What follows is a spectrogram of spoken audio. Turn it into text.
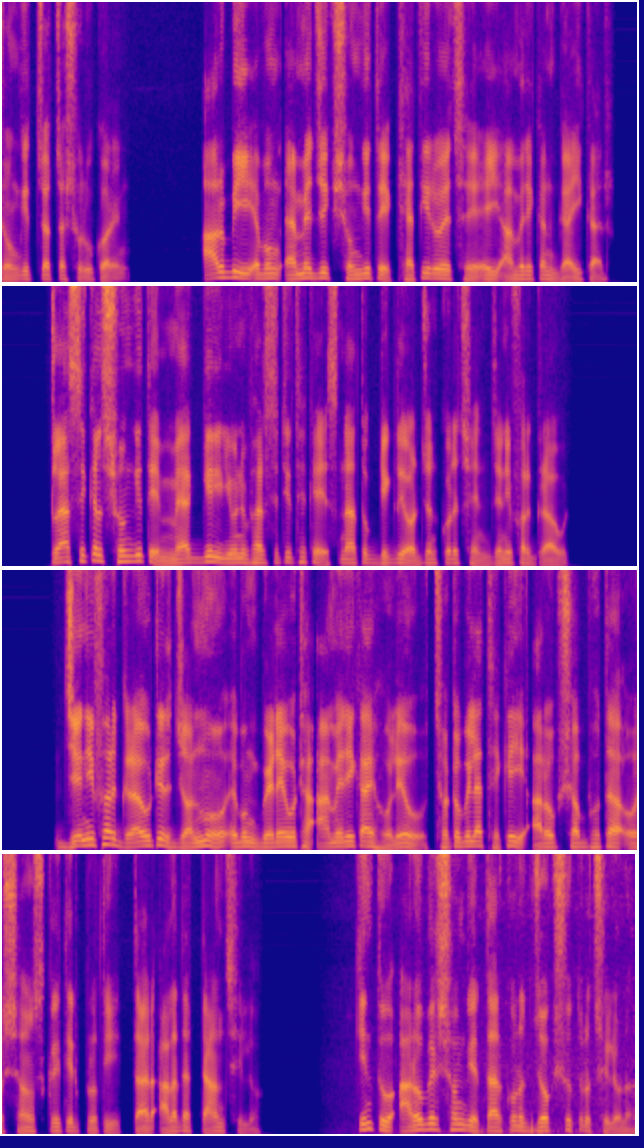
সংগীত চর্চা শুরু করেন। আরবি এবং অ্যামেজিক সঙ্গীতে খ্যাতি রয়েছে এই আমেরিকান গায়িকার। ক্লাসিক্যাল সঙ্গীতে ম্যাকগিল ইউনিভার্সিটি থেকে স্নাতক ডিগ্রি অর্জন করেছেন জেনিফার গ্রাউট। জেনিফার গ্রাউটের জন্ম এবং বেড়ে ওঠা আমেরিকায় হলেও ছোটবেলা থেকেই আরব সভ্যতা ও সংস্কৃতির প্রতি তার আলাদা টান ছিল। কিন্তু আরবের সঙ্গে তার কোনো যোগসূত্র ছিল না।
